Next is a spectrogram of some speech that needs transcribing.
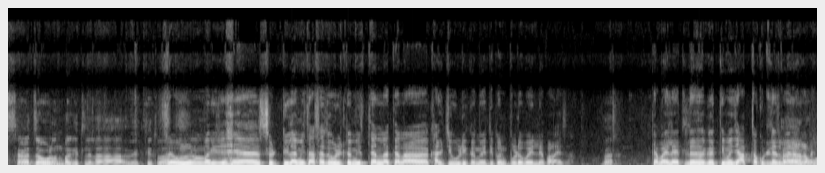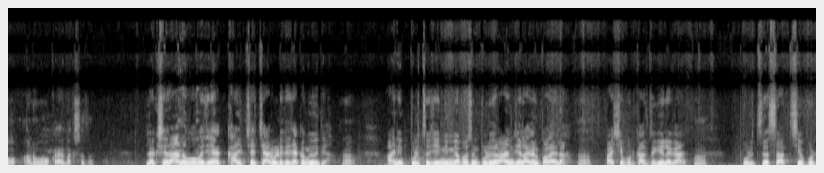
सगळ्यात जवळून बघितलेला व्यक्तित्व जवळून मग जे सुट्टीला मीच असायचो. उलट मीच त्यांना त्याला खालची उडी कमी होती पण पुढे बैल पळायचा. बर. त्या बैलातलं गती म्हणजे आत्ता कुठल्याच नाही. अनुभव काय लक्षाचा? लक्षाचा अनुभव म्हणजे खालच्या चार उड्या त्याच्या कमी होत्या. आणि पुढचं जे निम्म्यापासून पुढे रान जे लागेल पळायला पाचशे फूट खालचं गेलं का पुढचं सातशे फूट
